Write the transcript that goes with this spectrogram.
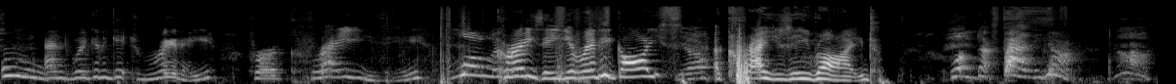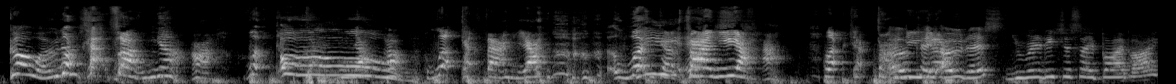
No. And we're gonna get ready for a crazy, Whoa, crazy. You ready, guys? Yeah. A crazy ride. What the? Yeah. Go, Otis. What the fun? Yeah. What? Oh. What the fun? Yeah. What the fun? Yeah. What the fun? Okay. Otis, you ready to say bye bye?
